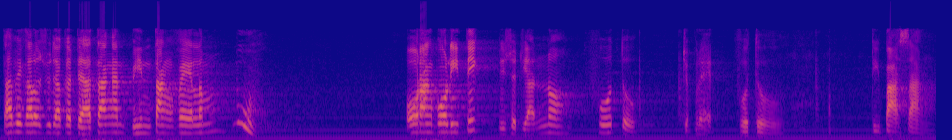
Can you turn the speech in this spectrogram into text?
Tapi kalau sudah kedatangan bintang film, orang politik disediakan no foto, jebret foto dipasang.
